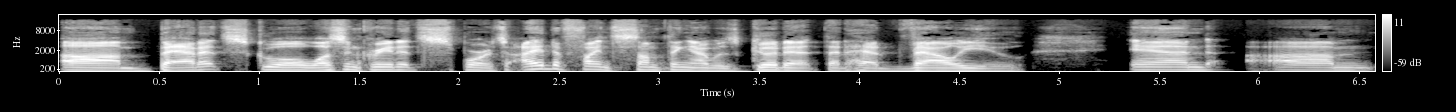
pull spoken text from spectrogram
um, bad at school, wasn't great at sports. I had to find something I was good at that had value, and um,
